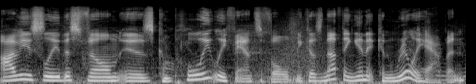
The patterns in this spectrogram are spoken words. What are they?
Obviously, this film is completely fanciful because nothing in it can really happen.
